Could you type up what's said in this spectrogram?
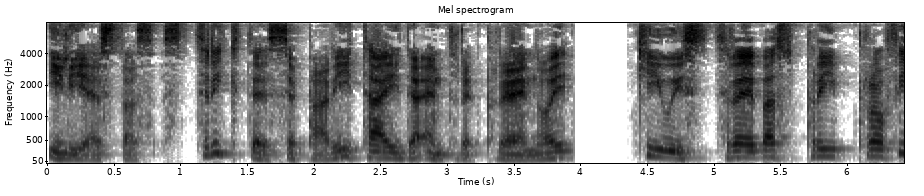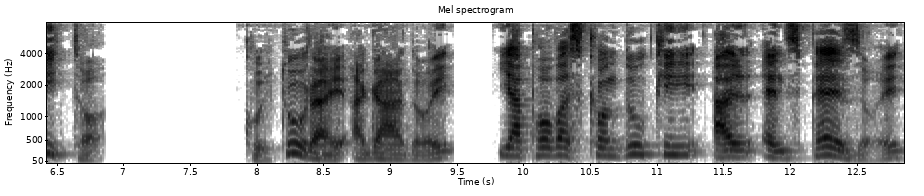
Ili estas stricte separitai de entreprenoi, kiwi strebas pri profito. Culturae agadoi ja povas conduci al enspesoi,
